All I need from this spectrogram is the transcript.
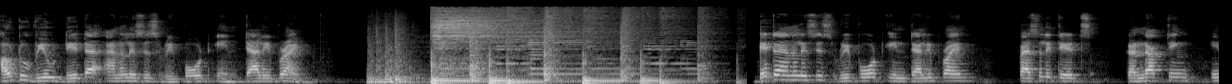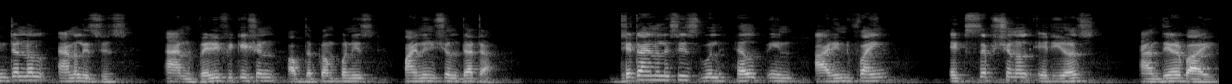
How to view data analysis report in Tally Prime. Data analysis report in Tally Prime facilitates conducting internal analysis and verification of the company's financial data. Data analysis will help in identifying exceptional areas and thereby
